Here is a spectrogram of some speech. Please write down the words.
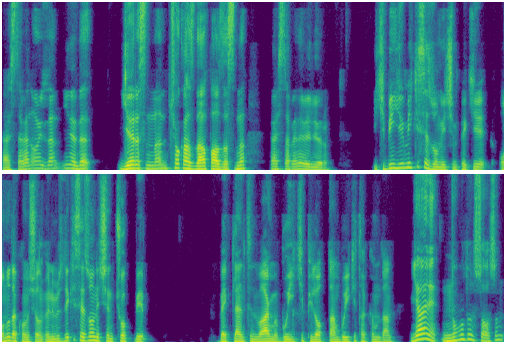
Verstappen. O yüzden yine de yarısından çok az daha fazlasını Verstappen'e veriyorum. 2022 sezonu için peki onu da konuşalım. Önümüzdeki sezon için çok bir beklentin var mı bu iki pilottan, bu iki takımdan? Yani ne olursa olsun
